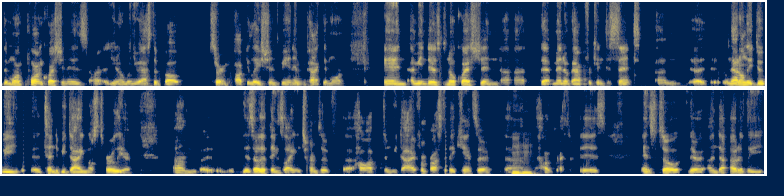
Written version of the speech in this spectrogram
the more important question is, uh, you know, when you asked about certain populations being impacted more, and I mean, there's no question uh, that men of African descent um, uh, not only do we uh, tend to be diagnosed earlier, um, there's other things like in terms of uh, how often we die from prostate cancer, um, mm-hmm. how aggressive it is, and so there are undoubtedly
